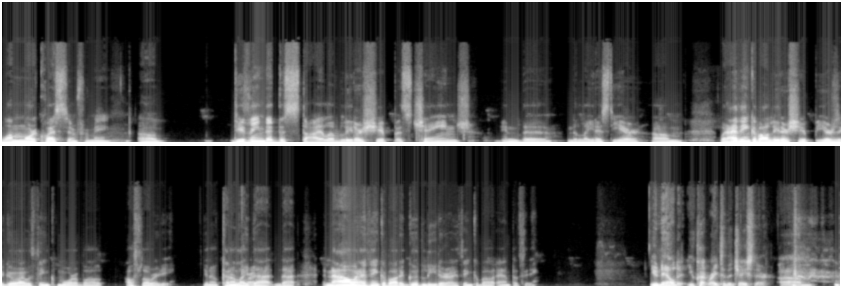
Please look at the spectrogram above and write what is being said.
one more question for me. Uh, do you think that the style of leadership has changed in the in the latest year? Um, when I think about leadership years ago, I would think more about authority, you know, kind of like right. that. That now, yeah. when I think about a good leader, I think about empathy. You nailed it. You cut right to the chase there. Um,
